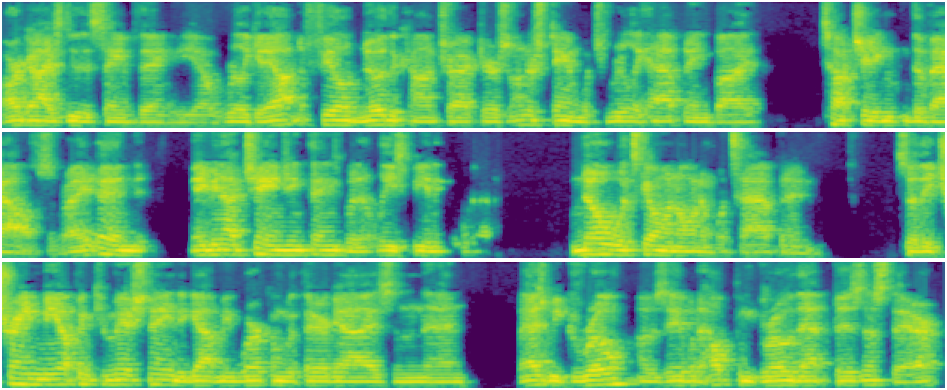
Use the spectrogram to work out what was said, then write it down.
our guys do the same thing. You know, really get out in the field, know the contractors, understand what's really happening by touching the valves, right? And maybe not changing things, but at least being able to know what's going on and what's happening. So they trained me up in commissioning. They got me working with their guys. And then as we grew, I was able to help them grow that business there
